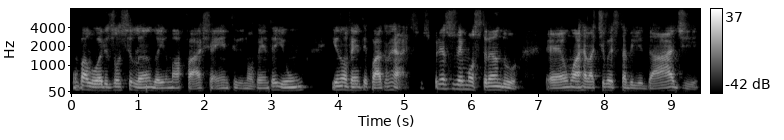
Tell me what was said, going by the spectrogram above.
com valores oscilando aí numa faixa entre 91 e 94 reais. Os preços vêm mostrando é, uma relativa estabilidade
